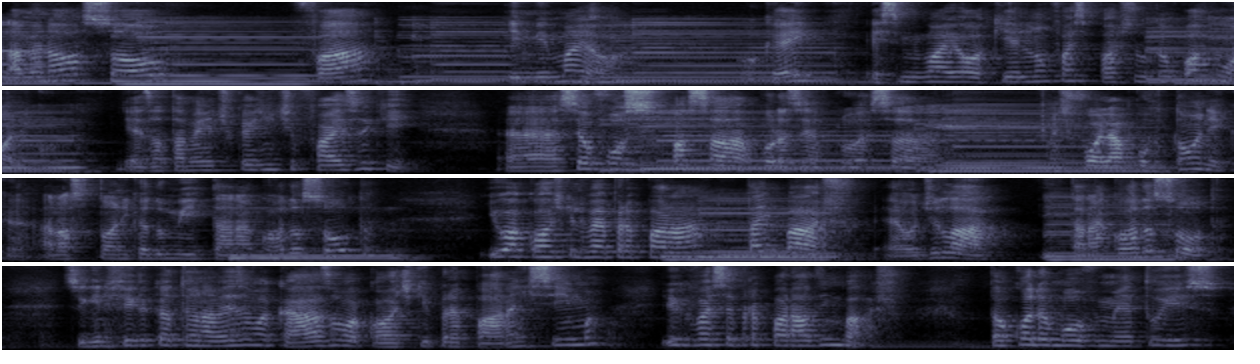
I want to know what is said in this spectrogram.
Lá menor, Sol, Fá e Mi maior, ok? Esse Mi maior aqui ele não faz parte do campo harmônico, e é exatamente o que a gente faz aqui. É, se eu fosse passar, por exemplo, essa... A gente for olhar por tônica, a nossa tônica do Mi está na corda solta, e o acorde que ele vai preparar está embaixo, é o de Lá, está na corda solta. Significa que eu tenho na mesma casa o acorde que prepara em cima e o que vai ser preparado embaixo. Então quando eu movimento isso,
